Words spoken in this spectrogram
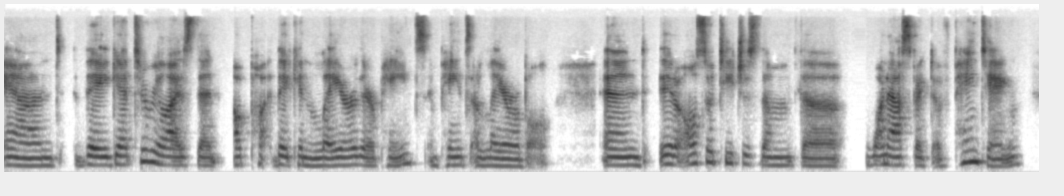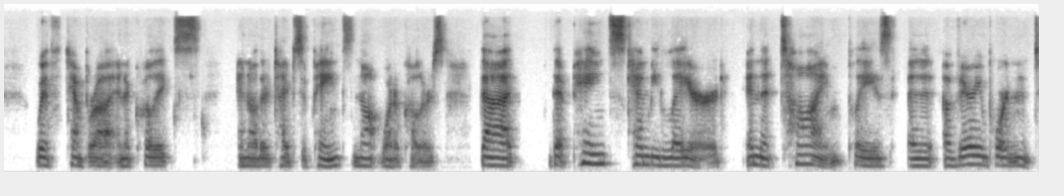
and they get to realize that they can layer their paints and paints are layerable. And it also teaches them the one aspect of painting with tempera and acrylics and other types of paints, not watercolors, that that paints can be layered and that time plays a, a very important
